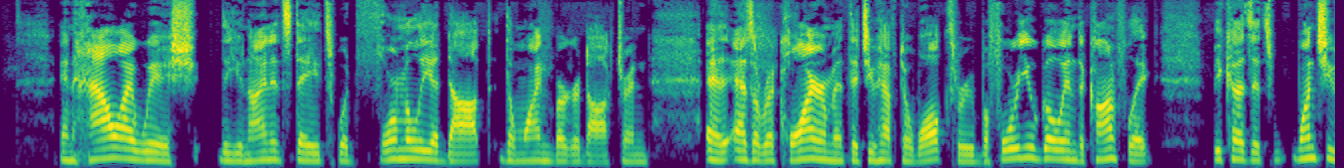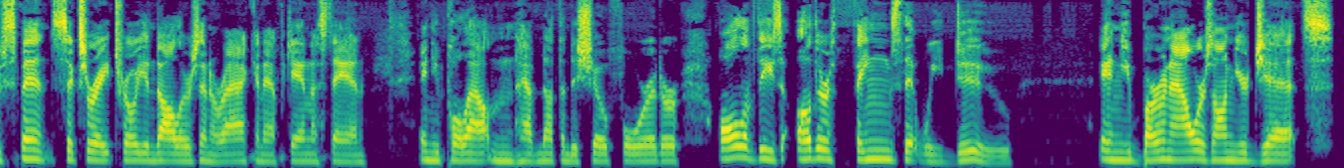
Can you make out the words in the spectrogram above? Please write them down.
and how i wish the United States would formally adopt the Weinberger Doctrine as, a requirement that you have to walk through before you go into conflict, because it's once you've spent six or eight trillion dollars in Iraq and Afghanistan, and you pull out and have nothing to show for it, or all of these other things that we do, and you burn hours on your jets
